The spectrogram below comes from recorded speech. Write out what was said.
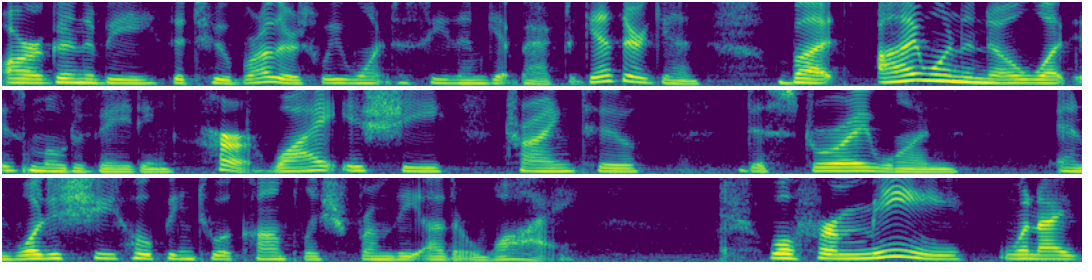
are going to be the two brothers. We want to see them get back together again. But I want to know what is motivating her. Why is she trying to destroy one and what is she hoping to accomplish from the other? Why? Well, for me, when I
